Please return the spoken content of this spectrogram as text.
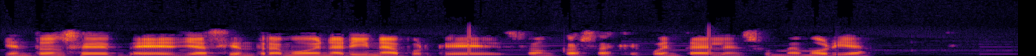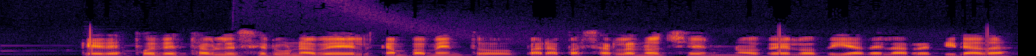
Y entonces, eh, ya si entramos en harina, porque son cosas que cuenta él en su memoria, que después de establecer una vez el campamento para pasar la noche, en uno de los días de la retirada,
